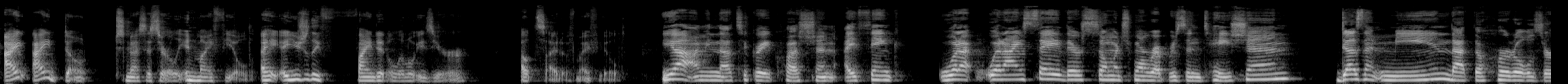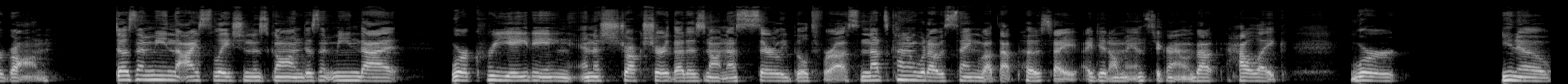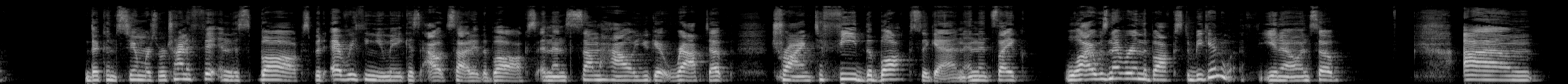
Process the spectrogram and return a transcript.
i i don't necessarily in my field i, I usually find it a little easier outside of my field Yeah, I mean that's a great question. I think what I, when I say there's so much more representation doesn't mean that the hurdles are gone. Doesn't mean the isolation is gone. Doesn't mean that we're creating in a structure that is not necessarily built for us. And that's kind of what I was saying about that post I, I did on my Instagram about how like we're you know, the consumers. We're trying to fit in this box but everything you make is outside of the box. And then somehow you get wrapped up trying to feed the box again. And it's like well i was never in the box to begin with you know? And so um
